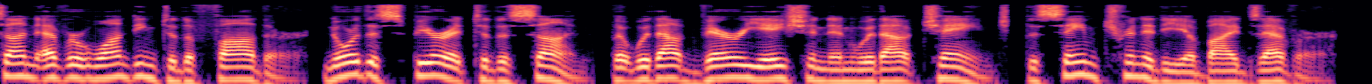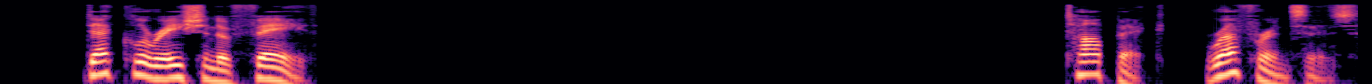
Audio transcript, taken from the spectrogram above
Son ever wanting to the Father, nor the Spirit to the Son, but without variation and without change, the same Trinity abides ever. Declaration of Faith References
